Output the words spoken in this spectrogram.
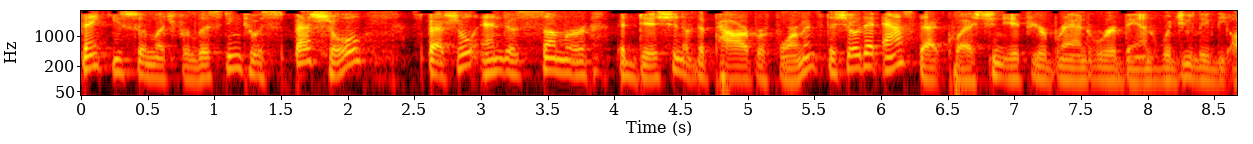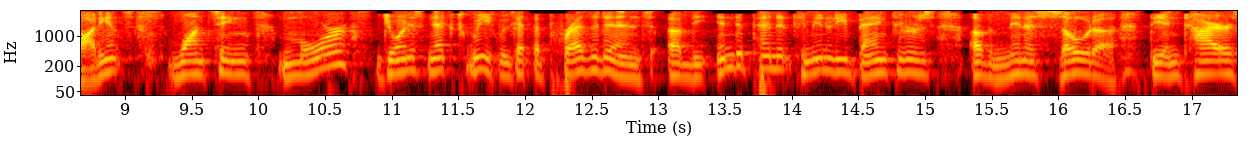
Thank you so much for listening to a special special end of summer edition of the Power Performance, the show that asks that question, if your brand were a band, would you leave the audience wanting more? Join us next week. We've got the president of the Independent Community Bankers of Minnesota, the entire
